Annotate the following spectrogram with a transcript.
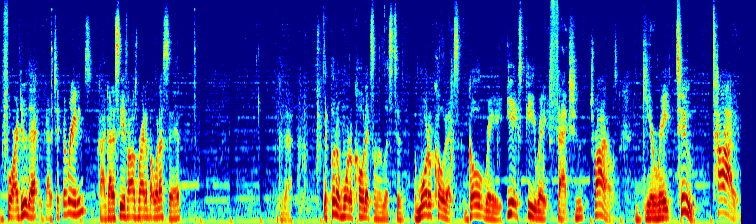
before I do that, we gotta check the ratings. I gotta see if I was right about what I said. Look at that. They put Immortal Codex on the list too. Immortal Codex, Gold Raid, EXP Raid, Faction Trials, Gear Raid 2, Tide,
